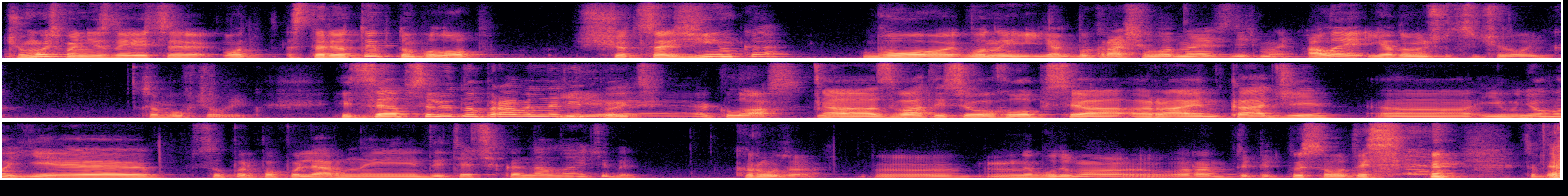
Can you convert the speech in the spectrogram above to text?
Чомусь мені здається, от стереотипно було б, що це жінка, бо вони якби краще ладнають з дітьми. Але я думаю, що це чоловік. Це був чоловік. І це абсолютно правильна відповідь. Є, клас. А, Звати цього хлопця Райан Каджі, а, і у нього є суперпопулярний дитячий канал на Ютубі. Круто. Е, Не будемо радити підписуватись. Тобто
